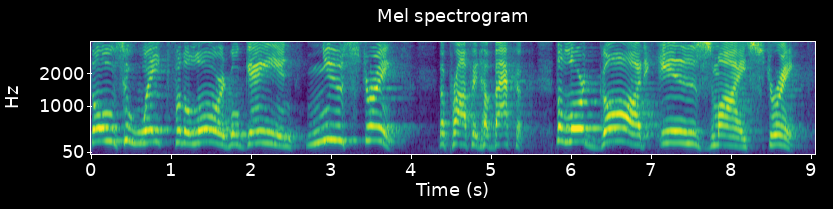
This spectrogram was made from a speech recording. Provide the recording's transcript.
Those who wait for the Lord will gain new strength. The prophet Habakkuk, the Lord God is my strength.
